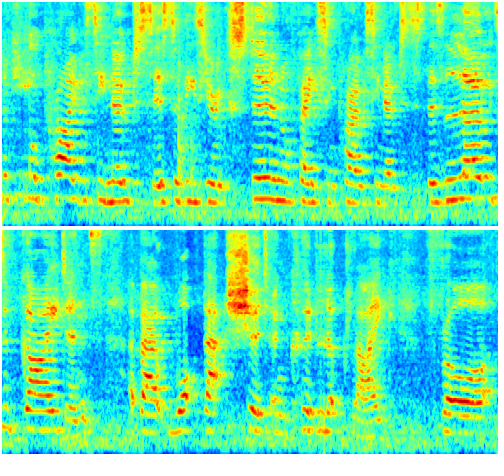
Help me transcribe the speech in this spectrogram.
look at your privacy notices, so these are your external facing privacy notices. There's loads of guidance about what that should and could look like for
